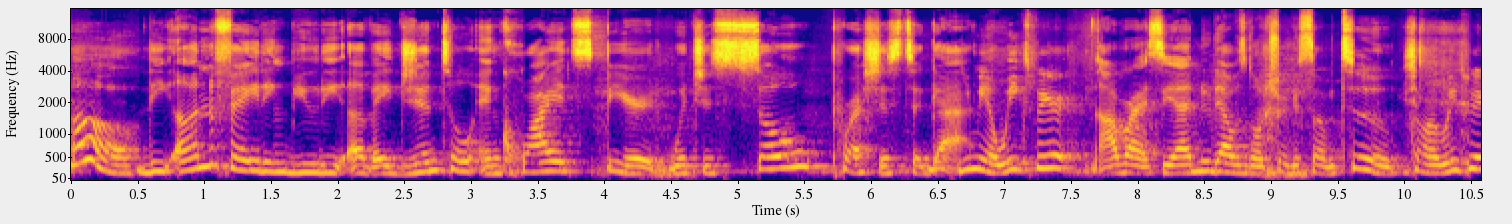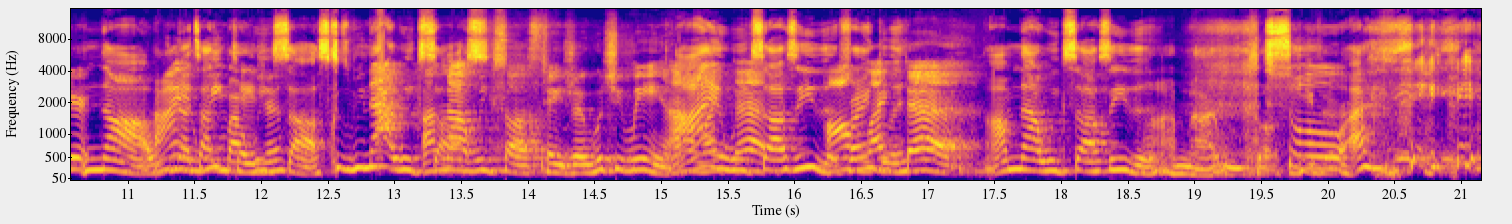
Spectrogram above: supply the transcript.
Oh. The unfading beauty of a gentle and quiet spirit, which is so precious to God. You mean a weak spirit? All right, see, I knew that was gonna trigger something too. You talking about a weak spirit? Nah, we're I not ain't talking weak, about weak sauce because we're not weak sauce. I'm not weak sauce, Tasia. What you mean? I, don't I like ain't weak that. sauce either, I don't frankly. like that. I'm not weak sauce either. I'm not weak sauce. So either. I think I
